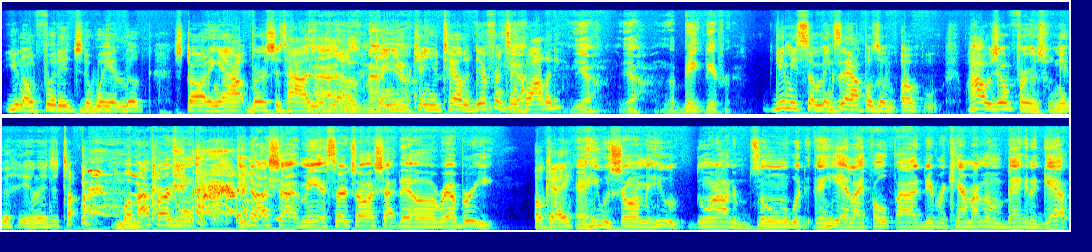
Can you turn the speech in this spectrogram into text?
you know, footage, the way it looked starting out versus how it is How it now. now, Can you can you tell the difference in quality? Yeah, yeah, a big difference. Give me some examples of, of how was your first one, nigga? Here, let's just talk. But my first one, you know, I shot me and Search R shot that uh, rare breed. okay. And he was showing me, he was doing all them zoom with, cause he had like four, five different cameras. I remember back in the gap,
